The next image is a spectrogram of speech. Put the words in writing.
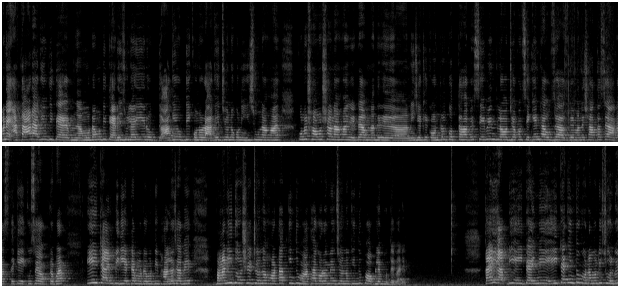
মানে তার আগে অবধি মোটামুটি তেরো জুলাইয়ের আগে অবধি কোনো রাগের জন্য কোনো ইস্যু না হয়, কোনো সমস্যা না হয়, এটা আপনাদের নিজেকে কন্ট্রোল করতে হবে। সেভেন্থ লজ যখন সেকেন্ড হাউসে আসবে মানে সাতাশে আগস্ট থেকে একুশে অক্টোবর এই টাইম পিরিয়ডটা মোটামুটি ভালো যাবে। বাণী দোষের জন্য হঠাৎ কিন্তু মাথা গরমের জন্য কিন্তু প্রবলেম হতে পারে। তাই আপনি এই টাইমে এইটা কিন্তু মোটামুটি চলবে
